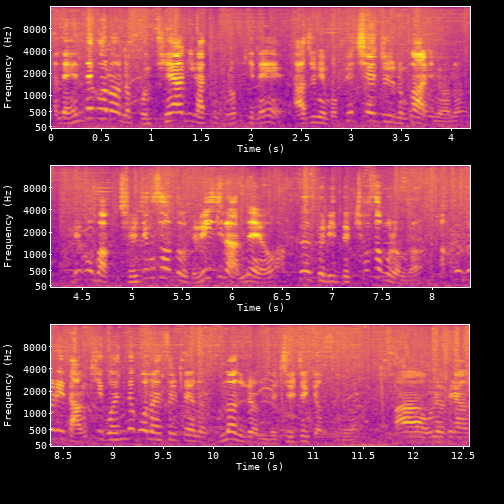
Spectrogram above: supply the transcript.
근데 핸드건어는 본티하기 같은 그렇긴 해. 나중에 뭐 패치해주는 거 아니면은. 그리고 막 질증서도 느리진 않네요. 아크 그리드 켜서 그런가? 아크 그리드 안 키고 핸드건어 했을 때는 겁나 느렸는데 질증 꼈으면. 아 오늘 그냥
